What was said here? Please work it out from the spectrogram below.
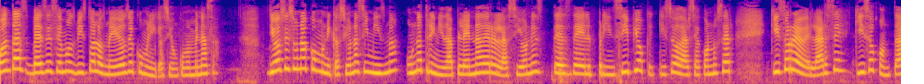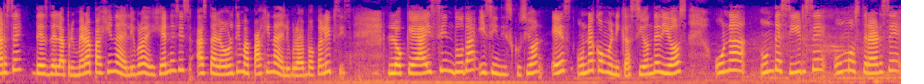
¿Cuántas veces hemos visto a los medios de comunicación como amenaza? Dios es una comunicación a sí misma, una trinidad plena de relaciones desde el principio que quiso darse a conocer, quiso revelarse, quiso contarse desde la primera página del libro de Génesis hasta la última página del libro de Apocalipsis. Lo que hay sin duda y sin discusión es una comunicación de Dios, una, un decirse, un mostrarse,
